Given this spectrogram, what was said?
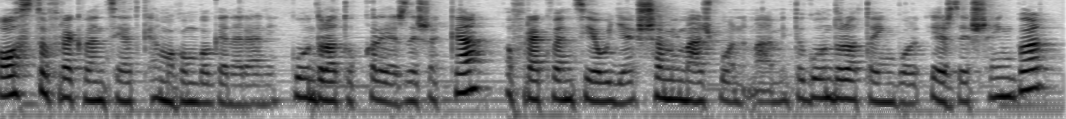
Azt a frekvenciát kell magamba generálni, gondolatokkal, érzésekkel. A frekvencia ugye semmi másból nem áll, mint a gondolatainkból, érzéseinkből.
